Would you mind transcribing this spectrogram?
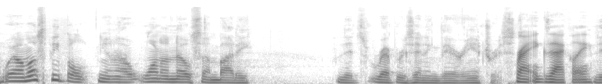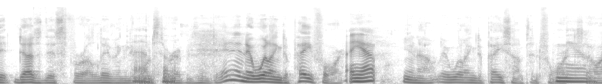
Well, most people, you know, want to know somebody that's representing their interests. right, exactly. That does this for a living, that wants to represent it, and they're willing to pay for it. Yep. You know, they're willing to pay something for Yeah. Mm-hmm. it. So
